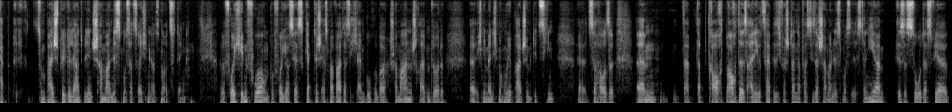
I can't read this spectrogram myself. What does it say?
habe äh, zum Beispiel gelernt, über den Schamanismus als solchen ganz neu zu denken. Bevor ich hinfuhr und bevor ich auch sehr skeptisch erstmal war, dass ich ein Buch über Schamanen schreiben würde, äh, ich nehme ja nicht mehr homöopathische Medizin äh, zu Hause, ähm, da, da braucht, brauchte es einige Zeit, bis ich verstanden habe, was dieser Schamanismus ist. Denn hier ist es so, dass wir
